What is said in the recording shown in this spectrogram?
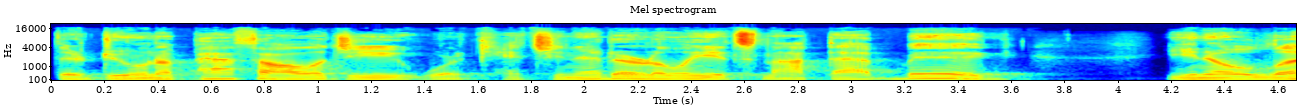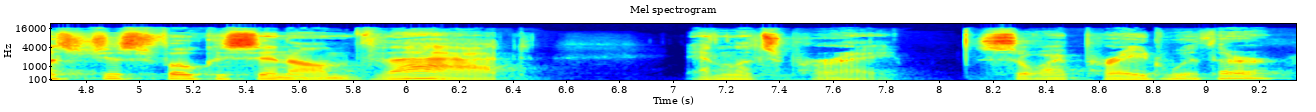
They're doing a pathology. We're catching it early. It's not that big. You know, let's just focus in on that and let's pray. So I prayed with her.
